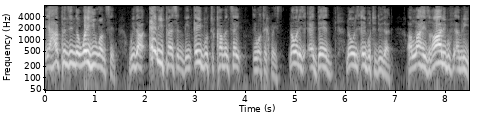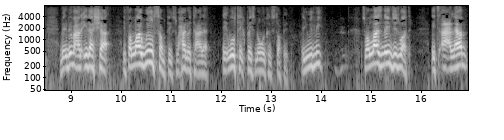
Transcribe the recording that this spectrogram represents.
It happens in the way he wants it. Without any person being able to come and say, it won't take place. No one is dead. No one is able to do that. Allah is غالب في أمره. بمعنى إذا شاء. If Allah wills something, wa ta'ala, it will take place. No one can stop it. Are you with me? So Allah's names is what? It's أعلام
